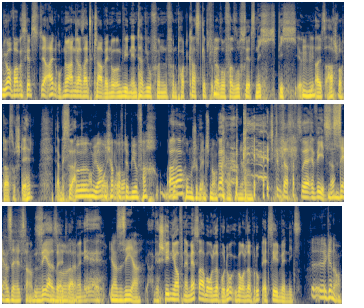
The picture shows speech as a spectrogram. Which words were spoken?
Ja, war bis jetzt der Eindruck. Ne? Andererseits klar, wenn du irgendwie ein Interview für, für einen Podcast gibst oder so, versuchst du jetzt nicht, dich irgendwie mhm. als Arschloch darzustellen. Da bist du ähm, Ja, ich habe auf der Biofach sehr ah, komische Menschen auch getroffen. Okay. Ja. Stimmt, das hast du ja erwähnt. Ne? Sehr seltsam. Sehr also, seltsam. Äh, nee. Ja, sehr. Ja, wir stehen hier auf einer Messe, aber unser Produkt, über unser Produkt erzählen wir nichts. Äh, genau.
